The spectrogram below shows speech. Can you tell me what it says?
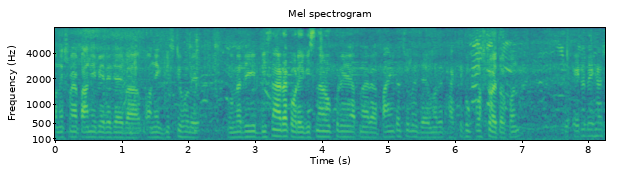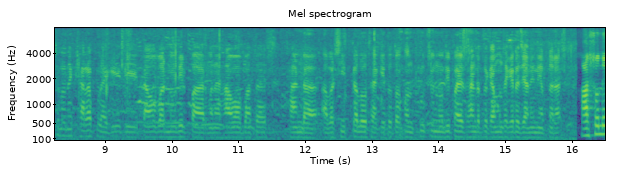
অনেক সময় পানি বেড়ে যায় বা অনেক বৃষ্টি হলে ওনারা যে বিছানাটা করে, বিছানার উপরে আপনার পানিটা চলে যায়, ওনাদের থাকতে খুব কষ্ট হয় তখন। এটা দেখে আসলে অনেক খারাপ লাগে যে তাও আবার নদীর পার মানে হাওয়া বাতাস। ঠান্ডা, আবার শীতকালও থাকে, তো তখন প্রচুর নদীর পাড়ে ঠান্ডা তো কেমন থাকে এটা জানেনি আপনারা? আসলে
